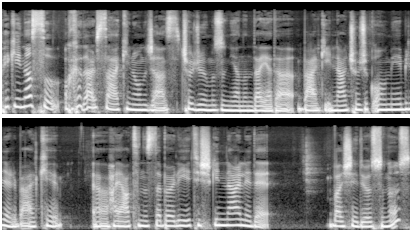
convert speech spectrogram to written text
peki nasıl o kadar sakin olacağız çocuğumuzun yanında ya da belki illa çocuk olmayabilir belki e, hayatınızda böyle yetişkinlerle de baş ediyorsunuz.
